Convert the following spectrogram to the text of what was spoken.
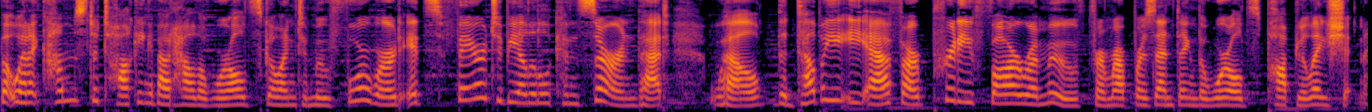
But when it comes to talking about how the world's going to move forward, it's fair to be a little concerned that, well, the WEF are pretty far removed from representing the world's population,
